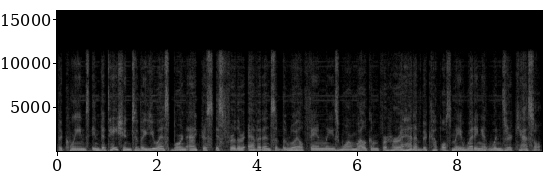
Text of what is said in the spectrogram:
The Queen's invitation to the US-born actress is further evidence of the royal family's warm welcome for her ahead of the couple's May wedding at Windsor Castle.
